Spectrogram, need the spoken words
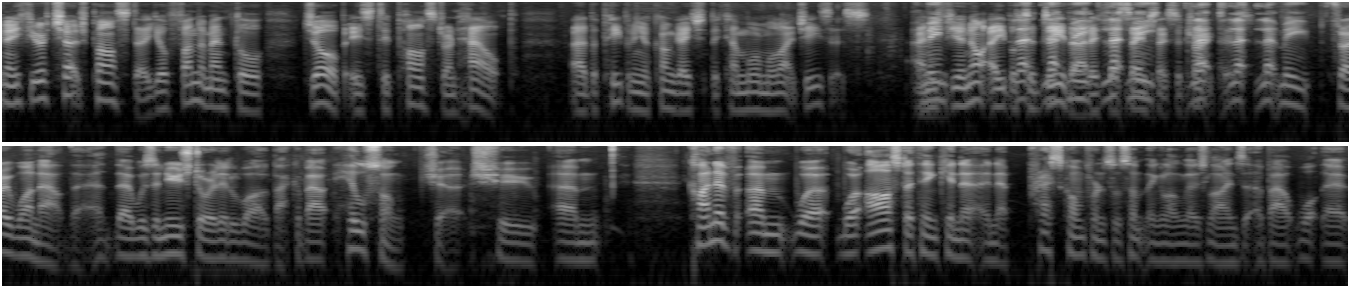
know if you're a church pastor your fundamental job is to pastor and help uh, the people in your congregation become more and more like jesus and mean, if you're not able to do that me- if they're let same-sex attracted Let, let me throw one out there. There was a news story a little while back about Hillsong Church, who um, kind of um, were were asked, I think, in a, in a press conference or something along those lines about what their,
